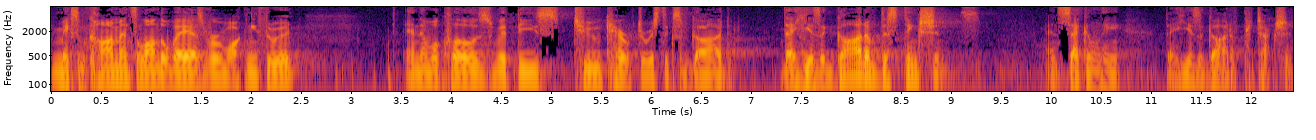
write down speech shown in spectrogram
make some comments along the way as we're walking through it. And then we'll close with these two characteristics of God that He is a God of distinctions, and secondly, that He is a God of protection.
